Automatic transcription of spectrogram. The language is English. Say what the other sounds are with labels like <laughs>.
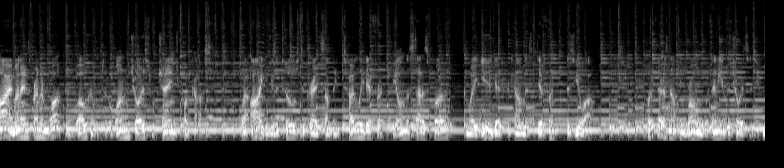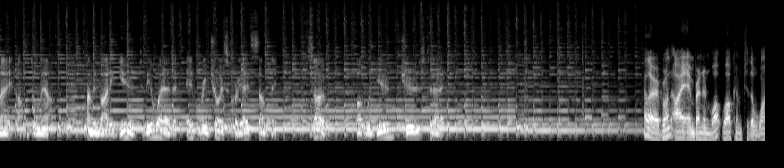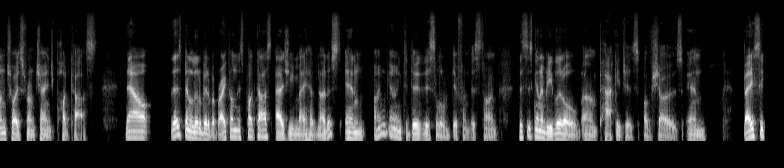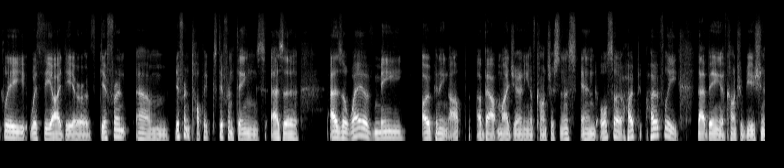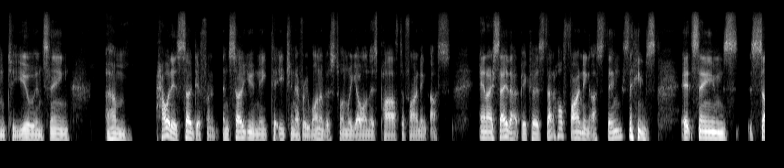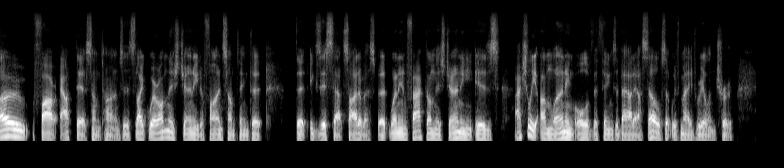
Hi, my name's Brendon Watt, and welcome to the One Choice from Change podcast, where I give you the tools to create something totally different beyond the status quo and where you get to become as different as you are. What if there is nothing wrong with any of the choices you've made up until now? I'm inviting you to be aware that every choice creates something. So, what would you choose today? Hello, everyone. I am Brendon Watt. Welcome to the One Choice from Change podcast. Now, there's been a little bit of a break on this podcast, as you may have noticed, and I'm going to do this a little different this time. This is going to be little um, packages of shows, and basically with the idea of different um, different topics, different things as a as a way of me opening up about my journey of consciousness and also hope hopefully that being a contribution to you and seeing um, how it is so different and so unique to each and every one of us when we go on this path to finding us. And i say that because that whole finding us thing <laughs> seems it seems so far out there sometimes. It's like we're on this journey to find something that that exists outside of us. But when in fact, on this journey is actually unlearning all of the things about ourselves that we've made real and true.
